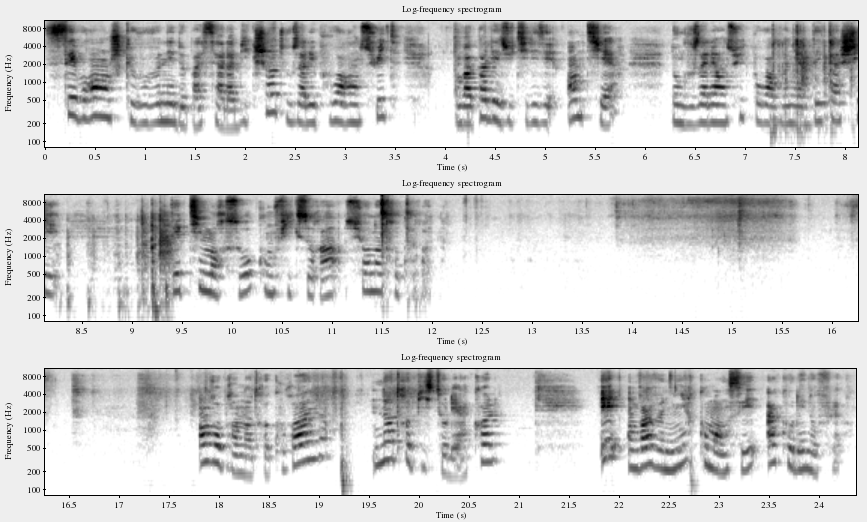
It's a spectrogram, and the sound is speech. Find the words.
Ces branches que vous venez de passer à la Big Shot, vous allez pouvoir ensuite, on ne va pas les utiliser entières, donc vous allez ensuite pouvoir venir détacher des petits morceaux qu'on fixera sur notre couronne. On reprend notre couronne, notre pistolet à colle et on va venir commencer à coller nos fleurs.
